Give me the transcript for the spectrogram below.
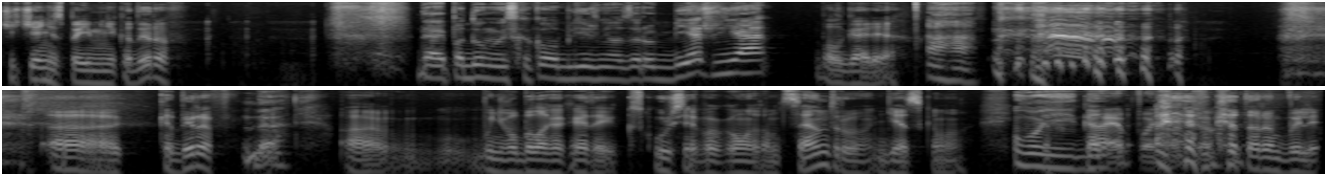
чеченец по имени Кадыров, Дай подумаю, из какого ближнего зарубежья. Болгария. Ага, А, Кадыров, да. а, у него была какая-то экскурсия по какому-то там центру детскому, Ой, В да, ко- я понял. в котором были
